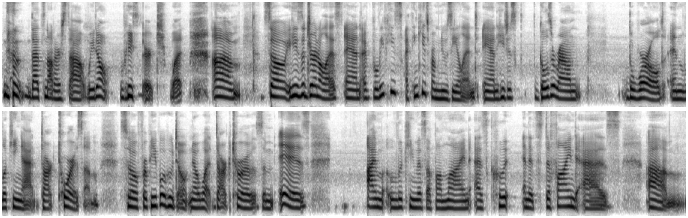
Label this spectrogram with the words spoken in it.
that's not our style. We don't research what. Um, so he's a journalist, and I believe he's, I think he's from New Zealand, and he just goes around the world and looking at dark tourism. So, for people who don't know what dark tourism is, I'm looking this up online as cl- and it's defined as um,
